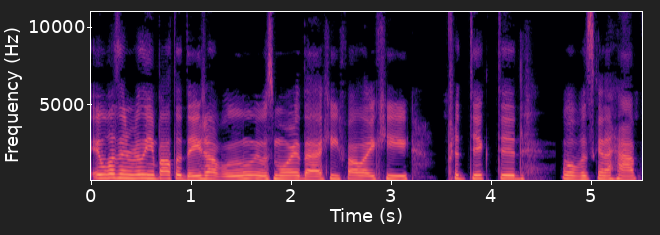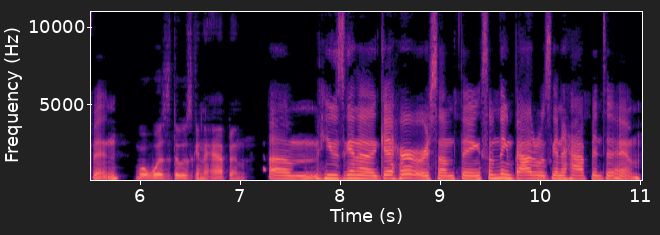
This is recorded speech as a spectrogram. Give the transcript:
it wasn't really about the deja vu, it was more that he felt like he predicted what was gonna happen. What was it that was going to happen? Um, he was gonna get hurt or something. Something bad was gonna happen to him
